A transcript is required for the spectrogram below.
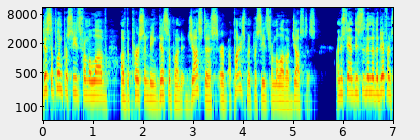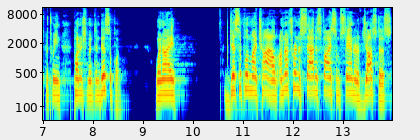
Discipline proceeds from a love of the person being disciplined. Justice or punishment proceeds from a love of justice. Understand this is another difference between punishment and discipline. When I discipline my child, I'm not trying to satisfy some standard of justice.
